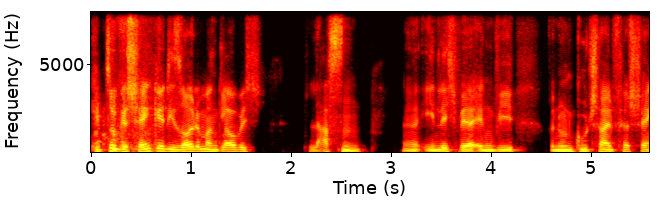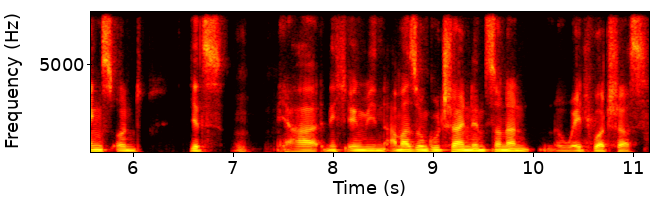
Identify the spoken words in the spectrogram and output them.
gibt so Geschenke, die sollte man, glaube ich, lassen. Ne? Ähnlich wäre irgendwie, wenn du einen Gutschein verschenkst und jetzt ja nicht irgendwie einen Amazon-Gutschein nimmst, sondern Weight Watchers.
